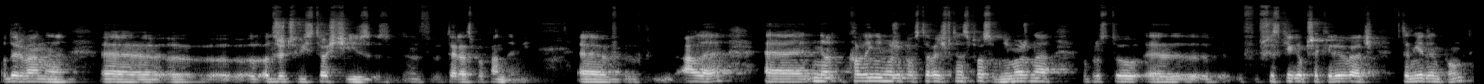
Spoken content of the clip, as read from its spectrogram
oderwane e, od rzeczywistości z, z, teraz po pandemii. E, ale e, no, kolej nie może powstawać w ten sposób. Nie można po prostu e, wszystkiego przekierywać w ten jeden punkt,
